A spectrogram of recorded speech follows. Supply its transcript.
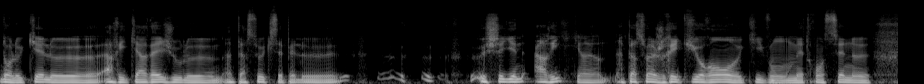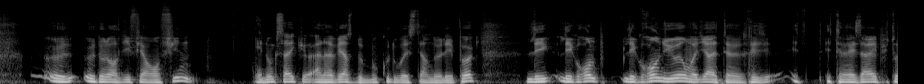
dans lequel euh, Harry Carey joue le, un perso qui s'appelle Cheyenne Harry, un, personnage récurrent euh, qu'ils vont mettre en scène eux dans leurs différents films. Et donc c'est vrai qu'à l'inverse de beaucoup de westerns de l'époque, les, les grandes, les grands lieux, on va dire, étaient, rés- étaient réservés plutôt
